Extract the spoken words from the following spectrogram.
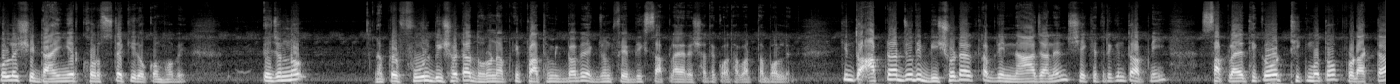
করলে সে ডাইংয়ের খরচটা কীরকম হবে। এজন্য আপনার ফুল বিষয়টা ধরুন আপনি প্রাথমিকভাবে একজন ফেব্রিক সাপ্লায়ারের সাথে কথাবার্তা বললেন। কিন্তু আপনার যদি বিষয়টা আপনি না জানেন, সেক্ষেত্রে কিন্তু আপনি সাপ্লায়ার থেকেও ঠিকমতো প্রোডাক্টটা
